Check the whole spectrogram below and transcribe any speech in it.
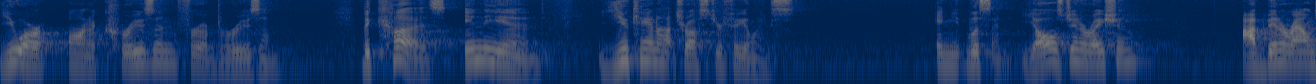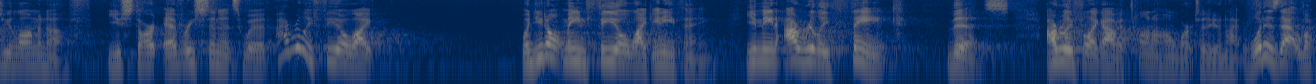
you are on a cruising for a bruising. Because in the end, you cannot trust your feelings. And listen, y'all's generation, I've been around you long enough. You start every sentence with, I really feel like, when you don't mean feel like anything, you mean, I really think this. I really feel like I have a ton of homework to do tonight. What does that look?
